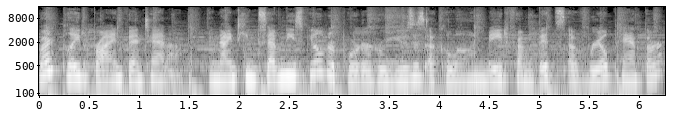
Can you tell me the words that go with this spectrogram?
Rudd played Brian Fantana, a 1970s field reporter who uses a cologne made from bits of real panther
